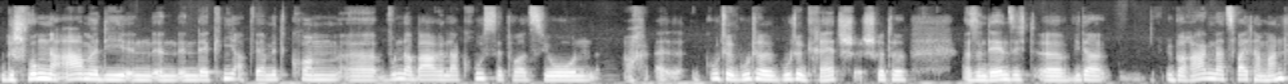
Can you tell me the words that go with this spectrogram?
geschwungene Arme, die in, in, in der Knieabwehr mitkommen, äh, wunderbare Lacrosse-Situation, ach, äh, gute, gute, gute Grätschschritte. Also in der Hinsicht äh, wieder überragender zweiter Mann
